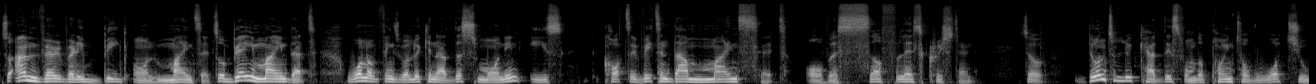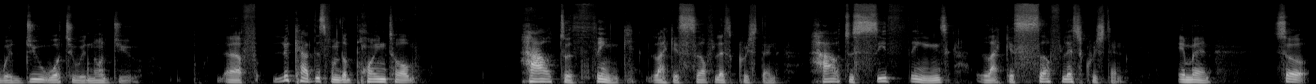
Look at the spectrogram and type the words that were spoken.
So I'm very, very big on mindset. So bear in mind that one of the things we're looking at this morning is cultivating that mindset of a selfless Christian. So don't look at this from the point of what you will do, what you will not do. Uh, look at this from the point of how to think like a selfless Christian, how to see things like a selfless Christian. Amen. So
